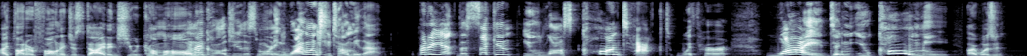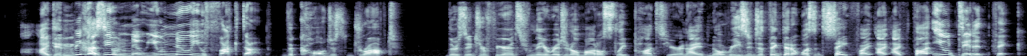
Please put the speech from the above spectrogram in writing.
I thought her phone had just died and she would come home. When I called you this morning, why wouldn't you tell me that? Better yet, the second you lost contact with her, why didn't you call me? I wasn't. I didn't. Because you knew. You knew you fucked up. The call just dropped. There's interference from the original model sleep pods here, and I had no reason to think that it wasn't safe. I, I, I thought. You didn't think.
